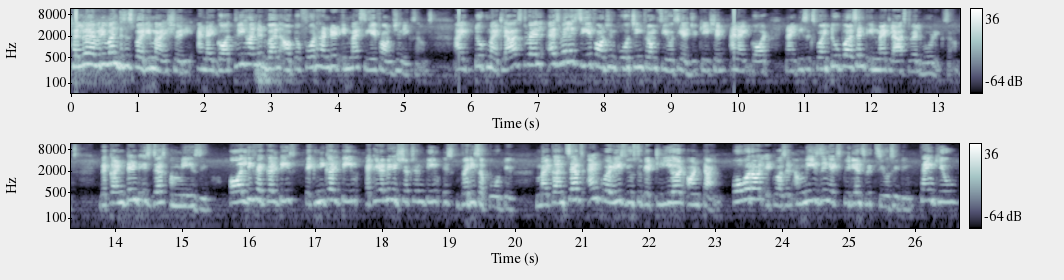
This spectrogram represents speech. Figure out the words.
Hello everyone, this is Pari Maheshwari and I got 301 out of 400 in my CA Foundation exams. I took my class 12 as well as CA Foundation coaching from COC Education and I got 96.2% in my class 12 board exams. The content is just amazing. All the faculties, technical team, academic instruction team is very supportive. My concepts and queries used to get cleared on time. Overall, it was an amazing experience with COC team. Thank you.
